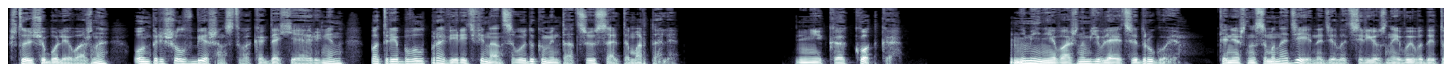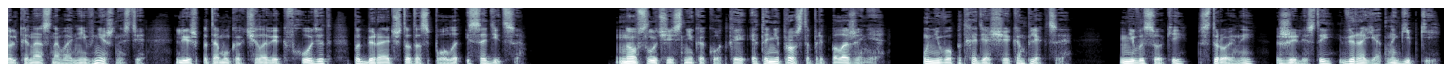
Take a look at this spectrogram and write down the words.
что еще более важно, он пришел в бешенство, когда Хяюринин потребовал проверить финансовую документацию Сальто Мортале. Ника Котка. Не менее важным является и другое. Конечно, самонадеянно делать серьезные выводы только на основании внешности, лишь потому как человек входит, подбирает что-то с пола и садится. Но в случае с Никокоткой это не просто предположение, у него подходящая комплекция. Невысокий, стройный, жилистый, вероятно, гибкий.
